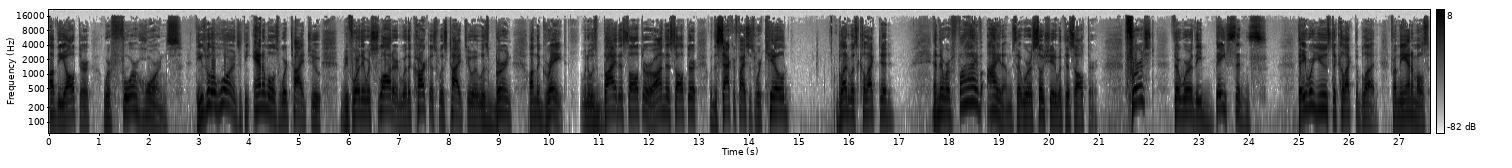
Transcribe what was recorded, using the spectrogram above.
of the altar were four horns these were the horns that the animals were tied to before they were slaughtered, where the carcass was tied to. It was burned on the grate. When it was by this altar or on this altar, where the sacrifices were killed, blood was collected. And there were five items that were associated with this altar. First, there were the basins. They were used to collect the blood from the animals,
